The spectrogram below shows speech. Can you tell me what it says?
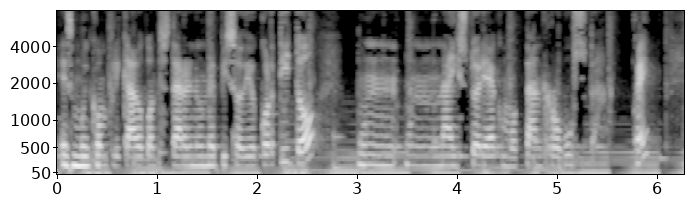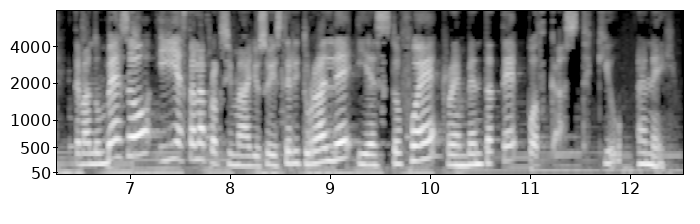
es muy complicado contestar en un episodio cortito una historia como tan robusta, Te mando un beso y hasta la próxima. Yo soy Esther Iturralde y esto fue Reinventate Podcast Q&A.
